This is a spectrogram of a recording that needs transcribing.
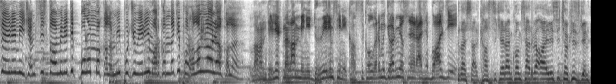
söylemeyeceğim. Siz tahmin edip bulun bakalım. İpucu vereyim arkamdaki paralarla alakalı. Lan delirtme lan beni. Döverim seni. Kaslı kollarımı görmüyorsun herhalde Baldi. Arkadaşlar Kaslı Kerem komiser ve ailesi çok üzgün.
